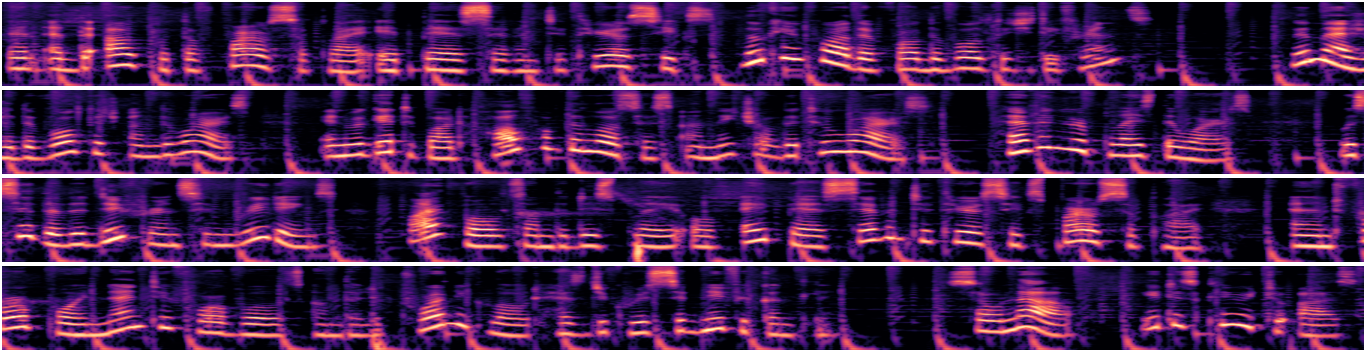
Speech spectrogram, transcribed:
than at the output of power supply APS7306. Looking further for the voltage difference, we measure the voltage on the wires and we get about half of the losses on each of the two wires. Having replaced the wires, we see that the difference in readings 5 volts on the display of APS 7306 power supply and 4.94 volts on the electronic load has decreased significantly. So now, it is clear to us,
